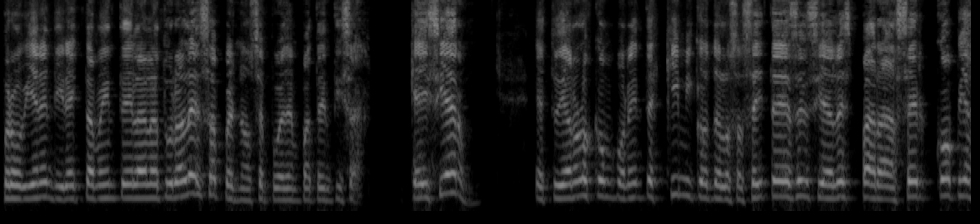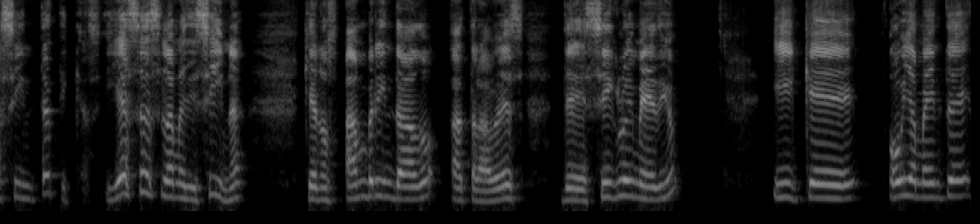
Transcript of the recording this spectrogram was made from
provienen directamente de la naturaleza, pues no se pueden patentizar. ¿Qué hicieron? Estudiaron los componentes químicos de los aceites esenciales para hacer copias sintéticas. Y esa es la medicina que nos han brindado a través de siglo y medio y que obviamente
